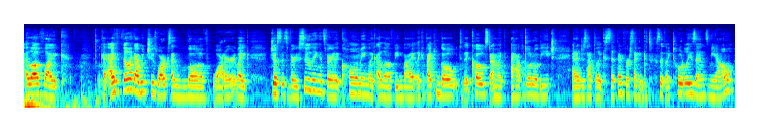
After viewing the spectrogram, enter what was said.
I love like, okay, I feel like I would choose water because I love water. Like, just it's very soothing. It's very like calming. Like I love being by. Like if I can go to the coast, I'm like I have to go to a beach, and I just have to like sit there for a second because it like totally zens me out.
